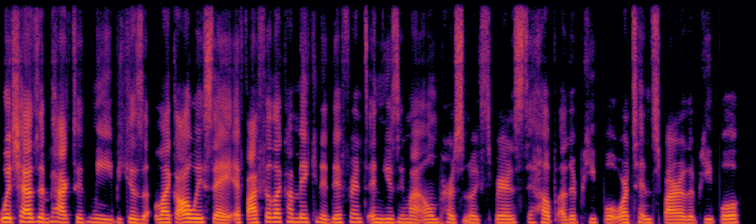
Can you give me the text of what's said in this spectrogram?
which has impacted me because, like I always say, if I feel like I'm making a difference and using my own personal experience to help other people or to inspire other people,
